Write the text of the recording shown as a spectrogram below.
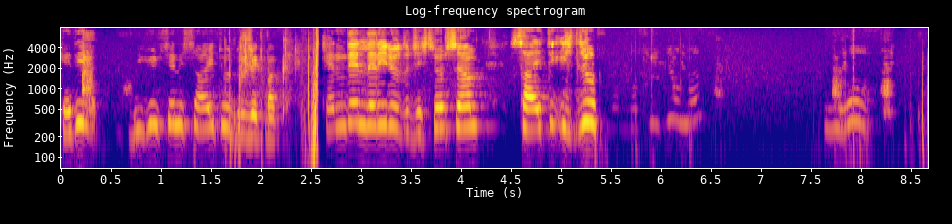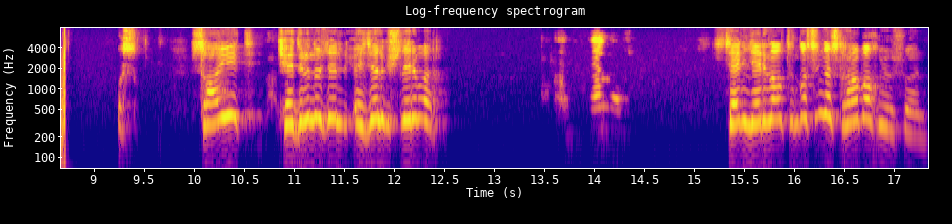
Kedi bir gün seni Sait öldürecek bak. Kendi elleriyle öldürecek. Sen, sen Sait'i izliyorsun. Nasıl izliyorsun lan? As- Sait, kedinin özel özel güçleri var. Var? Sen yerin altındasın ya sana bakmıyor şu an.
